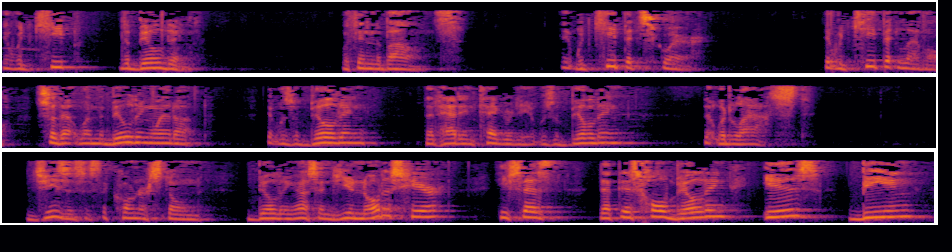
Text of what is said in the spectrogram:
it would keep the building within the bounds. It would keep it square. It would keep it level so that when the building went up, it was a building that had integrity. It was a building that would last. Jesus is the cornerstone building us. And do you notice here? He says that this whole building is being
